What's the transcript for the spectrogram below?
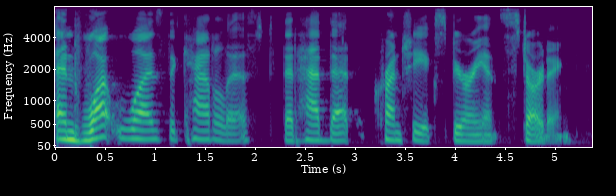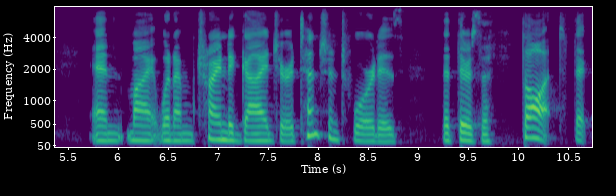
and what was the catalyst that had that crunchy experience starting? And my what I'm trying to guide your attention toward is that there's a thought that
